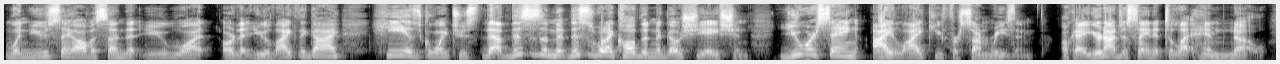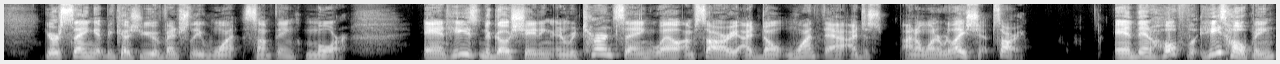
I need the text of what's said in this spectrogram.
When you say all of a sudden that you want or that you like the guy, he is going to. Now this is a this is what I call the negotiation. You are saying I like you for some reason. Okay, you're not just saying it to let him know. You're saying it because you eventually want something more. And he's negotiating in return saying, Well, I'm sorry, I don't want that. I just, I don't want a relationship. Sorry. And then hopefully, he's hoping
